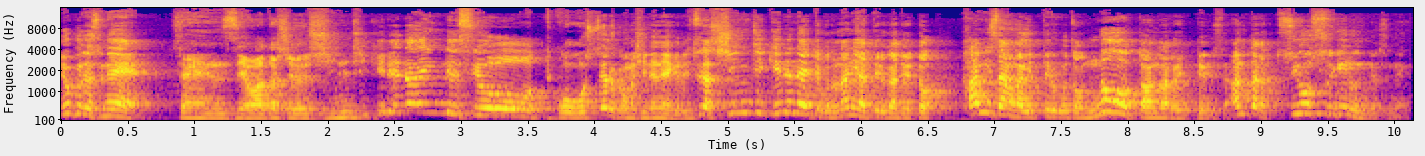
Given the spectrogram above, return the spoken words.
よくですね、先生、私は信じきれないんですよってこうおっしゃるかもしれないけど、実は信じきれないってことは何やってるかというと、神様が言ってることをノーとあなたが言ってるんです。あなたが強すぎるんですね。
